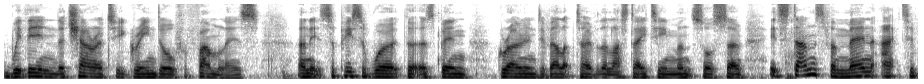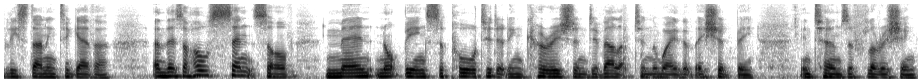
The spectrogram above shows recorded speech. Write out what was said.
within the charity Green Door for Families, and it's a piece of work that has been grown and developed over the last 18 months or so. It stands for men actively standing together. And there's a whole sense of men not being supported and encouraged and developed in the way that they should be in terms of flourishing.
